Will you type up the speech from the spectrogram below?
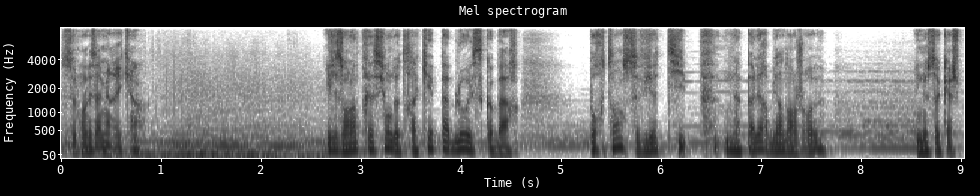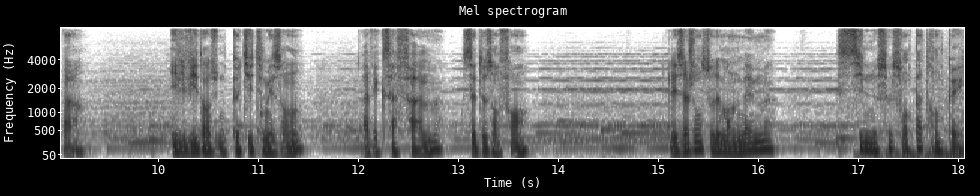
selon les Américains. Ils ont l'impression de traquer Pablo Escobar. Pourtant, ce vieux type n'a pas l'air bien dangereux. Il ne se cache pas. Il vit dans une petite maison, avec sa femme, ses deux enfants, les agents se demandent même s'ils ne se sont pas trompés.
